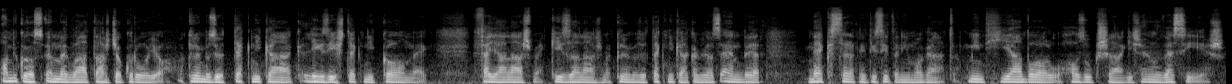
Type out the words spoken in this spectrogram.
Amikor az önmegváltást gyakorolja, a különböző technikák, légzéstechnika, meg fejállás, meg kézállás, meg különböző technikák, amivel az ember meg szeretné tisztítani magát, mint hiába való hazugság és nagyon veszélyes.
